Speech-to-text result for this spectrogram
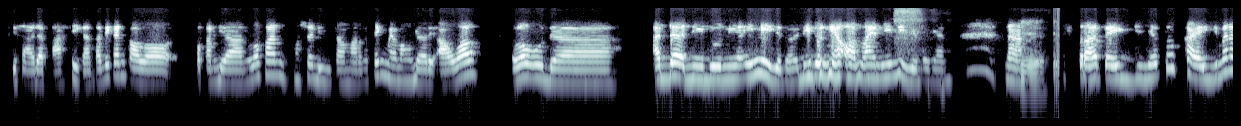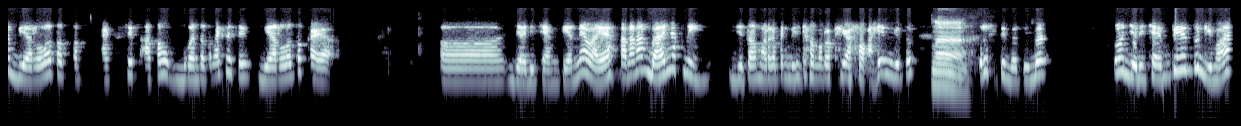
bisa adaptasi kan. Tapi kan kalau pekerjaan lo kan, maksudnya digital marketing memang dari awal lo udah ada di dunia ini gitu, di dunia online ini gitu kan. Nah, yeah. strateginya tuh kayak gimana biar lo tetap eksis atau bukan tetap eksis sih, biar lo tuh kayak uh, jadi championnya lah ya karena kan banyak nih digital marketing digital marketing yang lain gitu nah terus tiba-tiba lo jadi champion tuh gimana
